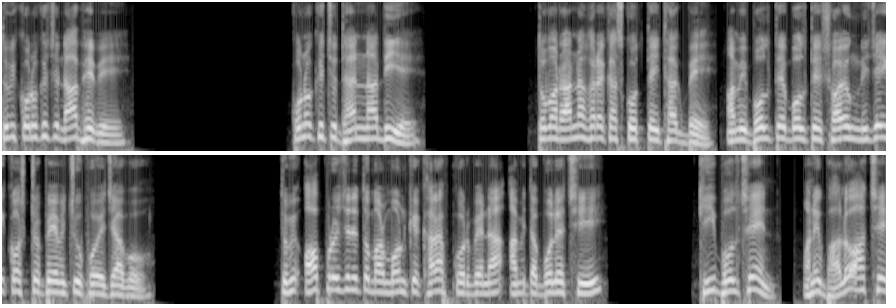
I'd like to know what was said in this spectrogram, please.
তুমি কোনো কিছু না ভেবে, কোনো কিছু ধ্যান না দিয়ে তোমার রান্নাঘরে কাজ করতেই থাকবে। আমি বলতে বলতে স্বয়ং নিজেই কষ্ট পেয়ে আমি চুপ হয়ে যাব। তুমি অপ্রয়োজনে তোমার মনকে খারাপ করবে না, আমি তা বলেছি। কি বলছেন? অনেক ভালো আছে।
